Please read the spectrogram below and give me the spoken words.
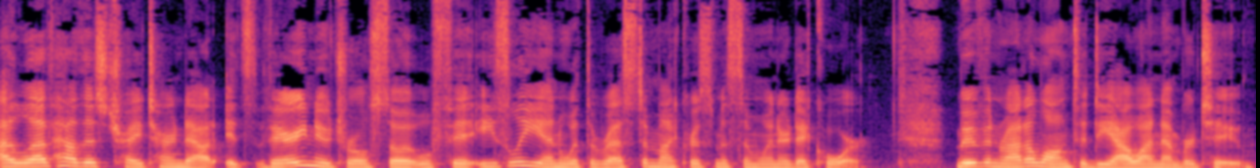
I love how this tray turned out. It's very neutral, so it will fit easily in with the rest of my Christmas and winter decor. Moving right along to DIY number two.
